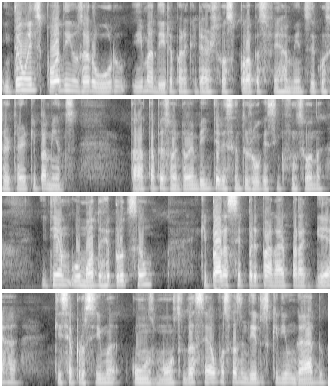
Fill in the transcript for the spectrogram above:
Então eles podem usar o ouro e madeira para criar suas próprias ferramentas e consertar equipamentos. Tá, tá pessoal? Então é bem interessante o jogo, é assim que funciona. E tem o modo reprodução, que para se preparar para a guerra que se aproxima com os monstros da selva, os fazendeiros criam gado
